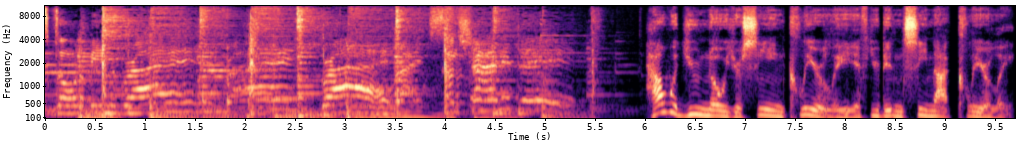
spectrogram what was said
It's gonna be a bright, bright, bright, bright, sunshiny day. How would you know you're seeing clearly if you didn't see not clearly?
